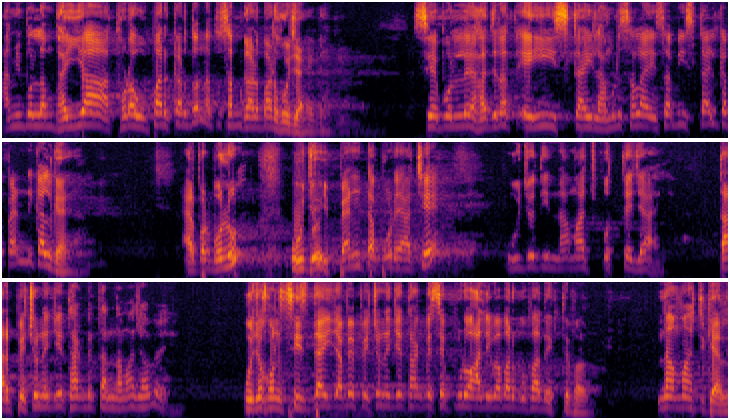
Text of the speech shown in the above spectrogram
আমি বললাম, ভাইয়া, থোড়া উপার কর দো না তো সব গড়বড় হয়ে যায়গা। সে বললে, হজরত, এই স্টাইল, আমার সালা এসব স্টাইল কা প্যান্ট নিকাল গায়া? এরপর বলুন, ও যে ওই প্যান্টটা পড়ে আছে, ও যদি নামাজ পড়তে যায়, তার পেছনে যে থাকবে, তার নামাজ হবে? ও যখন সিজদাই যাবে, পেছনে যে থাকবে, সে পুরো আলিবাবার গুফা দেখতে পাবে। নামাজ গেল।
